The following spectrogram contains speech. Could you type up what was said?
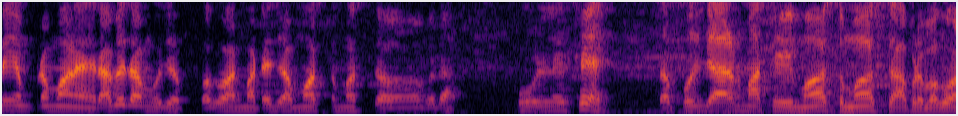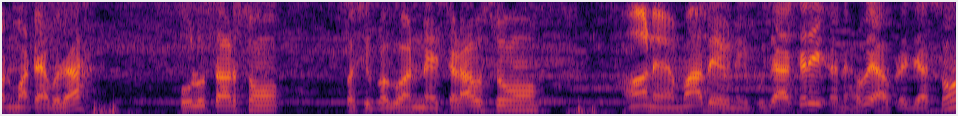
નિયમ પ્રમાણે રાબેતા મુજબ ભગવાન માટે જો મસ્ત મસ્ત બધા ફૂલને છે, તો ફૂલઝાડમાંથી મસ્ત મસ્ત આપણે ભગવાન માટે આ બધા ફૂલ ઉતારશું, પછી ભગવાનને ચડાવશું અને મહાદેવની પૂજા કરી અને હવે આપણે જઈશું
